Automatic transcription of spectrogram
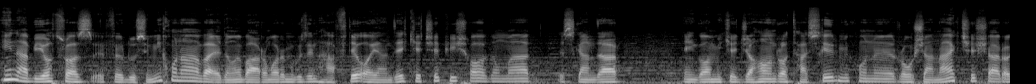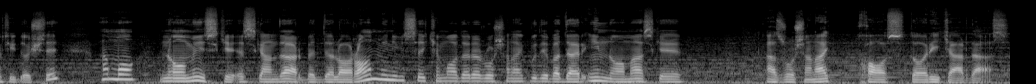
این ابیات رو از فردوسی می‌خونم و ادامه برنامه رو می‌گذاریم هفته آینده که چه پیش خواهد اومد. اسکندر هنگامی که جهان را تسخیر می‌کنه روشنک چه شرایطی داشته؟ اما نامه است که اسکندر به دلارام می که مادر روشنک بوده و در این نامه است که از روشنک خواستاری کرده است.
